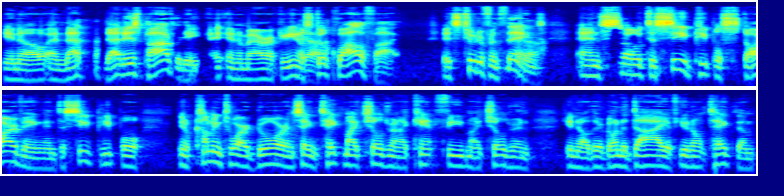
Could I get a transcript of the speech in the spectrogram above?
you know, and that that is poverty in America. You know, yeah. still qualified. It's two different things. And so to see people starving and to see people, you know, coming to our door and saying, "Take my children. I can't feed my children. You know, they're going to die if you don't take them."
